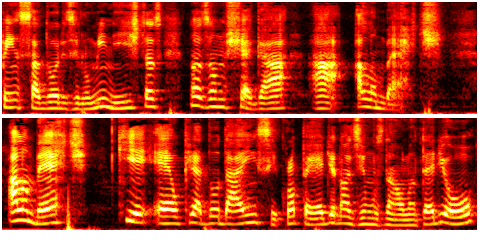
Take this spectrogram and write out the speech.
pensadores iluministas, nós vamos chegar a Alambert. Alambert, que é o criador da enciclopédia, nós vimos na aula anterior,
